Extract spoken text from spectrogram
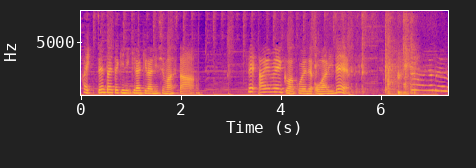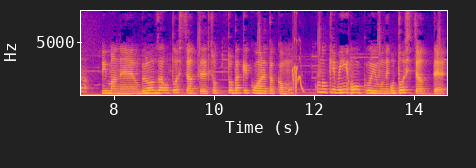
はい全体的にキラキラにしました。でアイメイクはこれで終わりで。やだやだ。今ねブロンザー落としちゃってちょっとだけ壊れたかも。このケビン・オークイもね落としちゃって。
